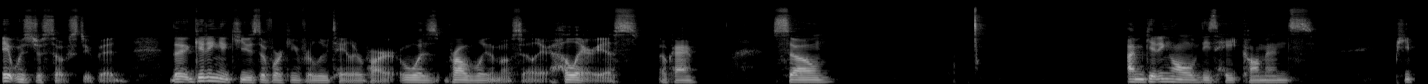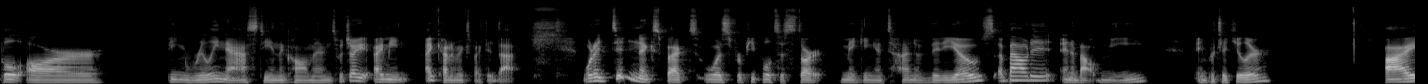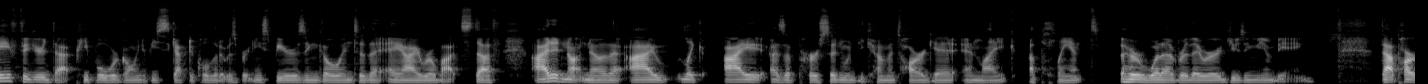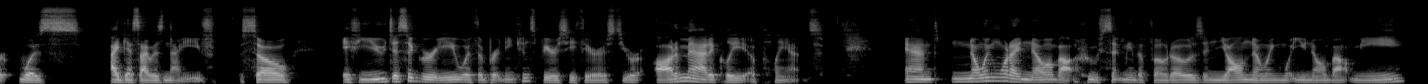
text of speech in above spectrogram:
it was just so stupid. The getting accused of working for Lou Taylor part was probably the most hilarious. Okay. So I'm getting all of these hate comments. People are being really nasty in the comments, which I I mean, I kind of expected that. What I didn't expect was for people to start making a ton of videos about it and about me in particular. I figured that people were going to be skeptical that it was Britney Spears and go into the AI robot stuff. I did not know that I like I as a person would become a target and like a plant or whatever they were accusing me of being. That part was, I guess, I was naive. So if you disagree with a Britney conspiracy theorist, you're automatically a plant. And knowing what I know about who sent me the photos and y'all knowing what you know about me,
